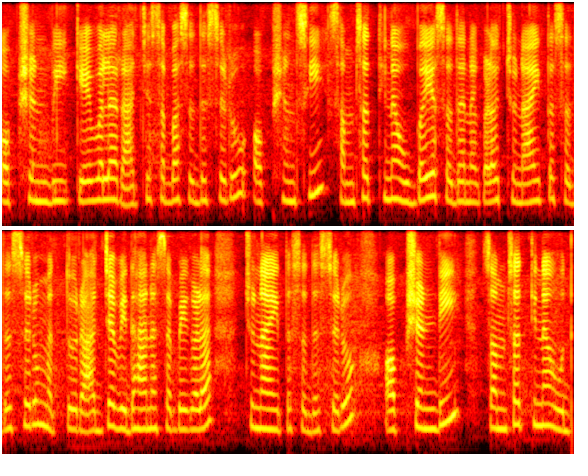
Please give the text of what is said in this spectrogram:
ಆಪ್ಷನ್ ಬಿ, ಕೇವಲ ರಾಜ್ಯಸಭಾ ಸದಸ್ಯರು. ಆಪ್ಷನ್ ಸಿ, ಸಂಸತ್ತಿನ ಉಭಯ ಸದನಗಳ ಚುನಾಯಿತ ಸದಸ್ಯರು ಮತ್ತು ರಾಜ್ಯ ವಿಧಾನಸಭೆಗಳ ಚುನಾಯಿತ ಸದಸ್ಯರು. ಆಪ್ಷನ್ ಡಿ, ಸಂಸತ್ತಿನ ಉದ,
